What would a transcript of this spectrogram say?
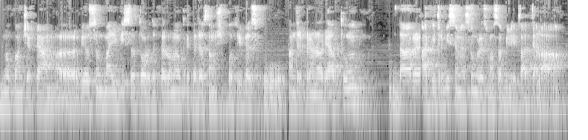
nu concepeam. Eu sunt mai visător de felul meu, cred că de asta nu și potrivesc cu antreprenoriatul dar ar fi trebuit să-mi asum responsabilitatea la,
